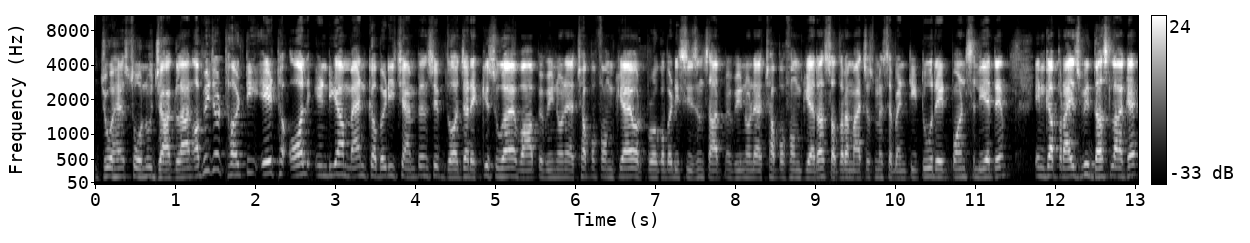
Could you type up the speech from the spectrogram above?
जो है सोनू जागलान। अभी जो 38 all India man kabaddi championship 2021 हुआ है, वहाँ पे भी इन्होंने अच्छा परफॉर्म किया है और प्रो कबड्डी सीज़न सात में भी इन्होंने अच्छा परफॉर्म किया था। सत्रह मैचेस में सेवेंटी रेड पॉइंट्स लिए थे। इनका प्राइस भी दस लाख है।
